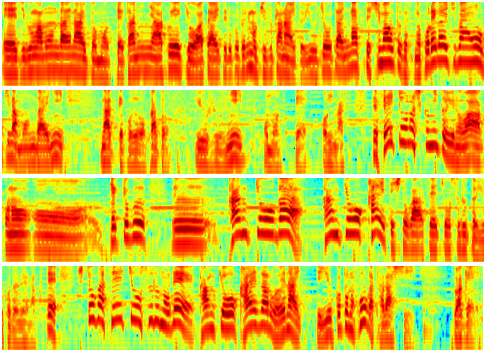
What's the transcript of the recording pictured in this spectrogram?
え自分は問題ないと思って他人に悪影響を与えていることにも気づかないという状態になってしまうとですねこれが一番大きな問題題になってこようかというふうに思っております。で成長の仕組みというのはこの結局環境が環境を変えて人が成長するということではなくて人が成長するので環境を変えざるを得ないっていうことの方が正しいわけ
